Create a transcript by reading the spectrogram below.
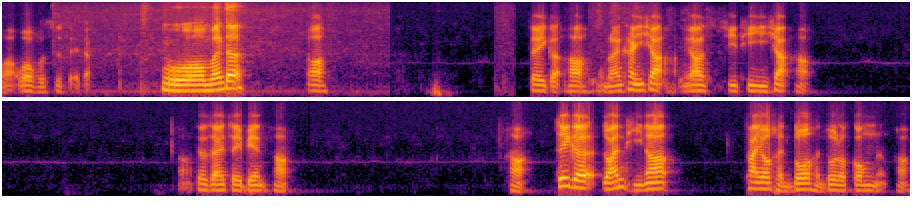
沃啊，沃夫是谁的？我们的啊，这个哈，我们来看一下，你要去听一下哈，啊，就在这边哈，好，这个软体呢，它有很多很多的功能哈，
